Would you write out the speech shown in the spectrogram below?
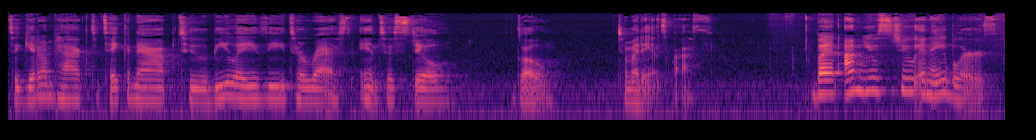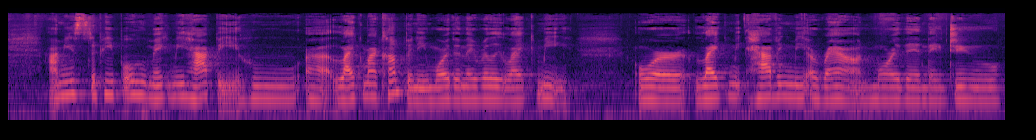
to get unpacked, to take a nap, to be lazy, to rest, and to still go to my dance class. But I'm used to enablers. I'm used to people who make me happy, who uh, like my company more than they really like me, or like me having me around more than they do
